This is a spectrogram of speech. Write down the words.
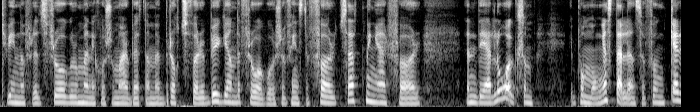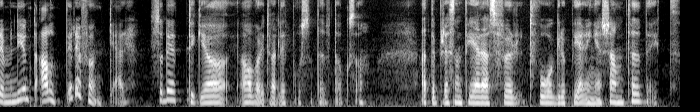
kvinnofridsfrågor och människor som arbetar med brottsförebyggande frågor så finns det förutsättningar för en dialog som på många ställen så funkar det men det är ju inte alltid det funkar. Så det tycker jag har varit väldigt positivt också att det presenteras för två grupperingar samtidigt.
